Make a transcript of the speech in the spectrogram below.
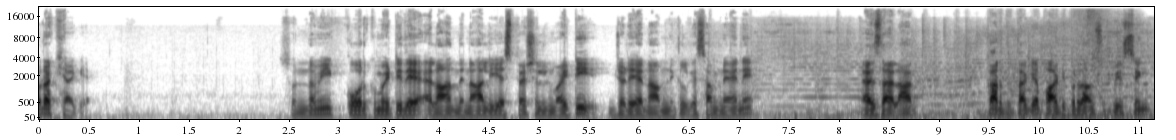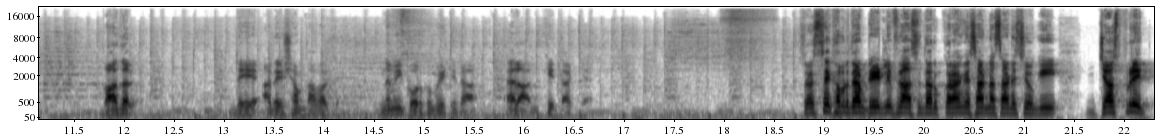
ਰੱਖਿਆ ਗਿਆ। ਸੋ ਨਵੀਂ ਕੋਰ ਕਮੇਟੀ ਦੇ ਐਲਾਨ ਦੇ ਨਾਲ ਹੀ ਇਹ ਸਪੈਸ਼ਲ ਇਨਵਾਈਟੀ ਜਿਹੜੇ ਇਹ ਨਾਮ ਨਿਕਲ ਕੇ ਸਾਹਮਣੇ ਆਏ ਨੇ। ਇਸ ਦਾ ਐਲਾਨ ਕਰ ਦਿੱਤਾ ਗਿਆ ਪਾਰਟੀ ਪ੍ਰਧਾਨ ਸੁਖਬੀਰ ਸਿੰਘ ਬਾਦਲ ਦੇ ਆਦੇਸ਼ਾਂ ਮੁਤਾਬਕ ਨਵੀਂ ਕੋਰ ਕਮੇਟੀ ਦਾ ਐਲਾਨ ਕੀਤਾ ਗਿਆ। ਸੋ ਇਸੇ ਖਬਰ ਤੇ ਅਪਡੇਟ ਲਈ ਫਿਲਹਾਲ ਸਿੱਧਾ ਰੁਕ ਕਰਾਂਗੇ। ਸਾਡੇ ਨਾਲ ਸਾਡੇ ਸਹਿਯੋਗੀ ਜਸਪ੍ਰੀਤ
